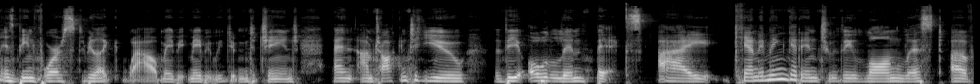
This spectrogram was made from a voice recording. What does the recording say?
is being forced to be like, wow, maybe, maybe we do need to change. And I'm talking to you, the Olympics. I can't even get into the long list of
